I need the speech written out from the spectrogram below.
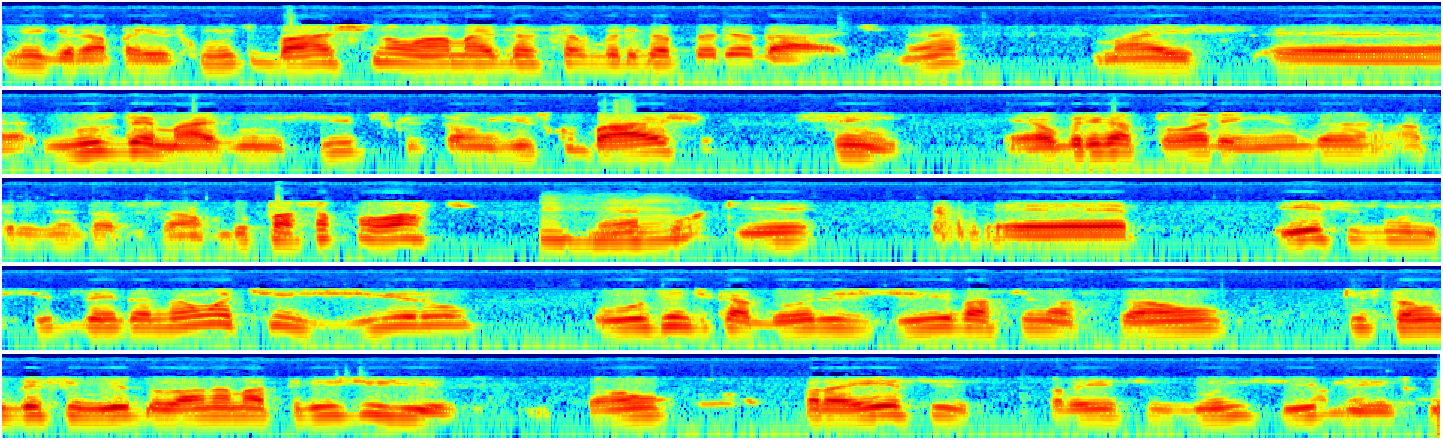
migrar para risco muito baixo, não há mais essa obrigatoriedade, né? Mas é, nos demais municípios que estão em risco baixo, sim, é obrigatória ainda a apresentação do passaporte, uhum. né? Porque é, esses municípios ainda não atingiram os indicadores de vacinação que estão definidos lá na matriz de risco. Então, para esses, esses municípios de risco,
